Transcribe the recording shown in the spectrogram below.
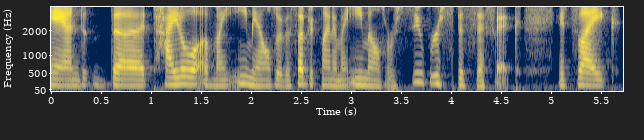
And the title of my emails or the subject line of my emails were super specific. It's like,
